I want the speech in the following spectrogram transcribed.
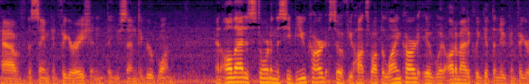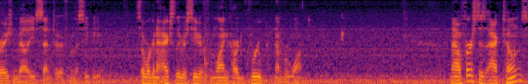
have the same configuration that you send to group 1. And all that is stored in the CPU card, so if you hot swapped a line card, it would automatically get the new configuration value sent to it from the CPU. So we're going to actually receive it from line card group number 1. Now first is ACK tones.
